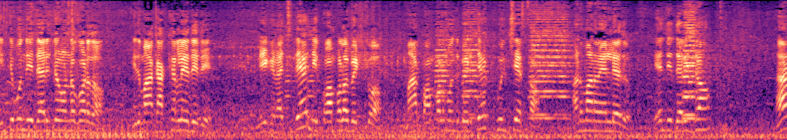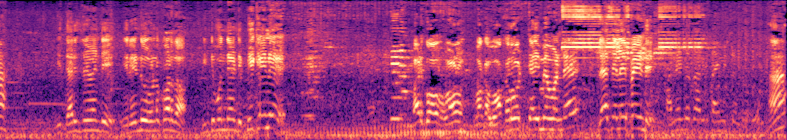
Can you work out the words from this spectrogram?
ఇంటి ముందు ఈ దరిద్రం ఉండకూడదు. ఇది మాకు అక్కర్లేదు ఇది. నీకు నచ్చితే నీ కొంపలో పెట్టుకో. మా కొంపల ముందు పెడితే కూల్చేస్తాం అనుమానం ఏం లేదు. ఏంటి దరిద్రం? ఆ? ఈ దరిద్రం ఏంటి? ఈ రెండు ఉండకూడదు. ఇంటి ముందు ఏంటి? పీకేయండి. వాడికి ఒక- రోజు టైం ఇవ్వండి. లేకపోతే లేపేయండి ఆ?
